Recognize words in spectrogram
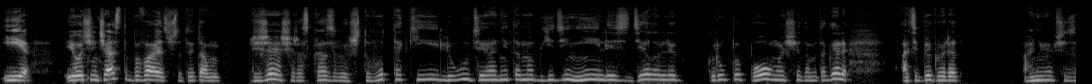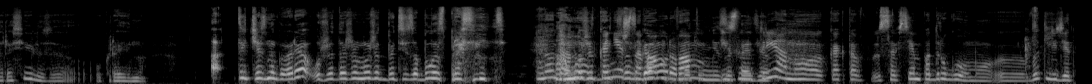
И, и очень часто бывает, что ты там приезжаешь и рассказываешь, что вот такие люди, они там объединились, сделали группы помощи там, и так далее. А тебе говорят, они вообще за Россию или за Украину? А ты, честно говоря, уже даже, может быть, и забыла спросить. Ну да, а ну, может, конечно, вам, вам изнутри оно как-то совсем по-другому э, выглядит.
